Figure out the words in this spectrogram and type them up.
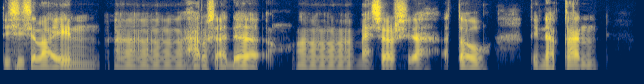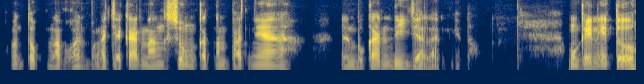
Di sisi lain, uh, harus ada, uh, measures ya atau tindakan untuk melakukan pengecekan langsung ke tempatnya dan bukan di jalan gitu. Mungkin itu,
